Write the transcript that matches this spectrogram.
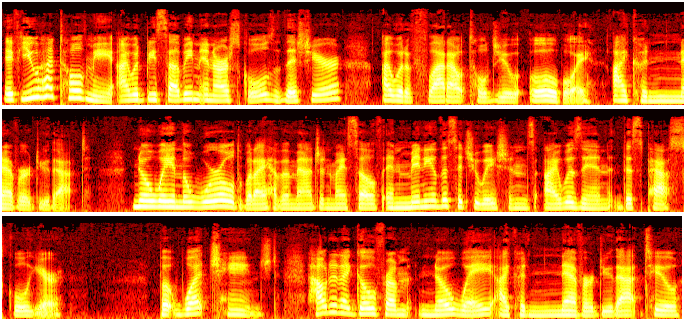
if you had told me I would be subbing in our schools this year, I would have flat out told you, oh boy, I could never do that. No way in the world would I have imagined myself in many of the situations I was in this past school year. But what changed? How did I go from no way I could never do that to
